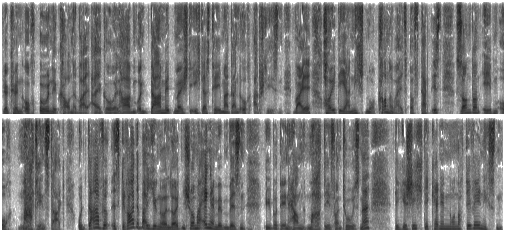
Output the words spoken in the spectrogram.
wir können auch ohne Karneval Alkohol haben. Und damit möchte ich das Thema dann auch abschließen. Weil heute ja nicht nicht nur Karnevalsauftakt ist, sondern eben auch Martinstag. Und da wird es gerade bei jüngeren Leuten schon mal enge mit dem Wissen über den Herrn Martin von Thus, ne? Die Geschichte kennen nur noch die wenigsten.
